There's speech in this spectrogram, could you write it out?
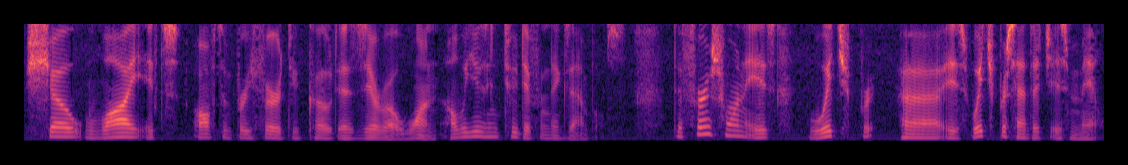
show why it's often preferred to code as 0, 1, I'll be using two different examples. The first one is which, uh, is which percentage is male.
